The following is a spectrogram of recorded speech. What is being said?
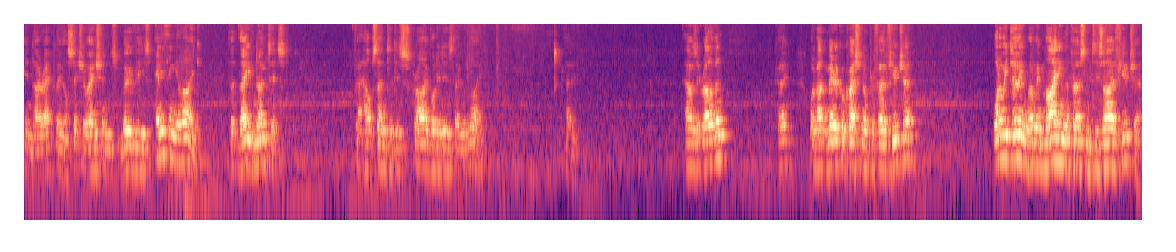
indirectly or situations, movies, anything you like, that they've noticed that helps them to describe what it is they would like. Okay. How is it relevant? Okay. What about the miracle question of preferred future? What are we doing when we're mining the person's desired future?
